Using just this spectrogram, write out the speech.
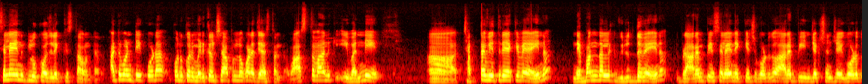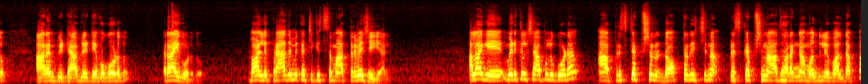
సెలైన్ గ్లూకోజ్ లెక్కిస్తూ ఉంటారు. అటువంటివి కూడా కొన్ని కొన్ని మెడికల్ షాపుల్లో కూడా చేస్తుంటారు. వాస్తవానికి ఇవన్నీ చట్ట వ్యతిరేకమే అయినా నిబంధనలకు విరుద్ధమే అయినా ఇప్పుడు ఆర్ఎంపీ సెలైన్ ఎక్కించకూడదు ఆర్ఎంపీ ఇంజెక్షన్ చేయకూడదు ఆర్ఎంపీ ట్యాబ్లెట్ ఇవ్వకూడదు రాయకూడదు. వాళ్ళు ప్రాథమిక చికిత్స మాత్రమే చేయాలి. అలాగే మెడికల్ షాపులు కూడా ఆ ప్రిస్క్రిప్షన్ డాక్టర్ ఇచ్చిన ప్రిస్క్రిప్షన్ ఆధారంగా మందులు ఇవ్వాలి తప్ప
